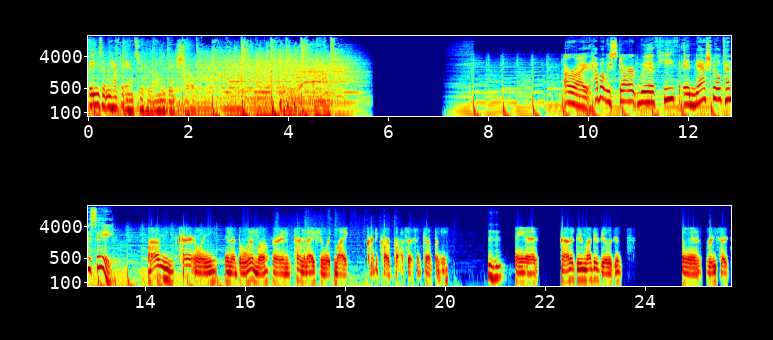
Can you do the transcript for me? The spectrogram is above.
Things that we have to answer here on the big show. All right. How about we start with Heath in Nashville, Tennessee? I'm currently in a dilemma or in termination with my credit card processing company mm-hmm. and trying to do my due diligence and research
